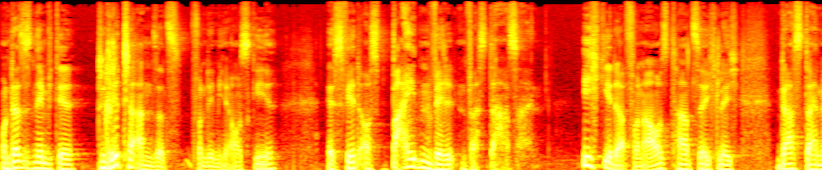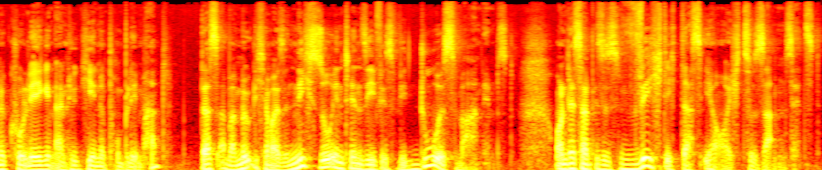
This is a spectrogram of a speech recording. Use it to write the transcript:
Und das ist nämlich der dritte Ansatz, von dem ich ausgehe. Es wird aus beiden Welten was da sein. Ich gehe davon aus tatsächlich, dass deine Kollegin ein Hygieneproblem hat, das aber möglicherweise nicht so intensiv ist, wie du es wahrnimmst. Und deshalb ist es wichtig, dass ihr euch zusammensetzt.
